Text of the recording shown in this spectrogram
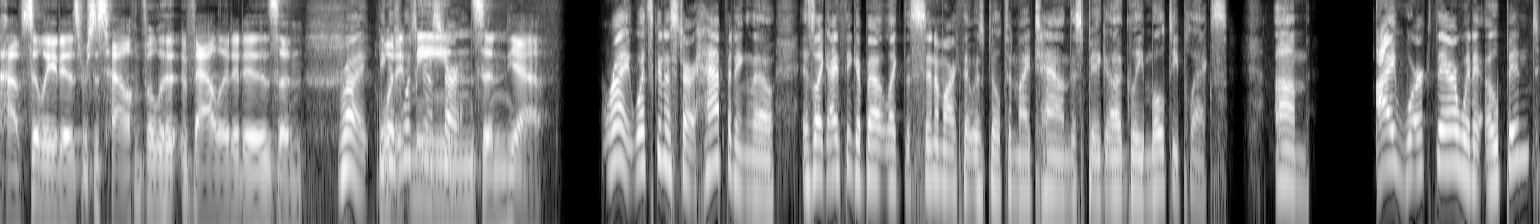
how silly it is versus how valid it is and right. what it gonna start means and yeah. Right. What's going to start happening though is like I think about like the Cinemark that was built in my town, this big ugly multiplex. Um, I worked there when it opened.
